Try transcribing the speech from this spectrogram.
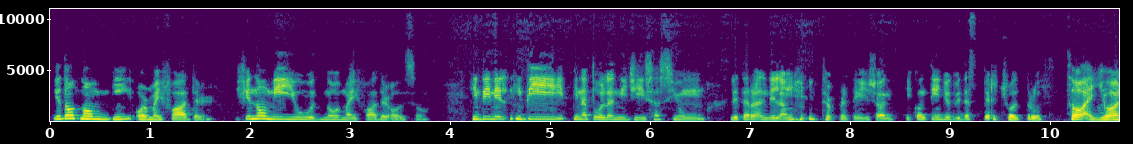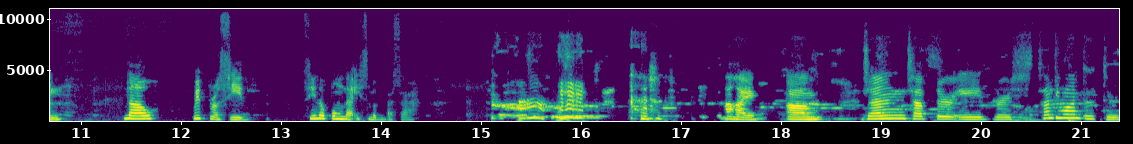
You don't know me or my father. If you know me, you would know my father also. Hindi, nil- hindi pinatulan ni Jesus yung literal nilang interpretation. He continued with the spiritual truth. So, ayun. Now, we proceed. Sino pong nais magbasa? Okay. Um, John chapter 8, verse 21 to 30.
